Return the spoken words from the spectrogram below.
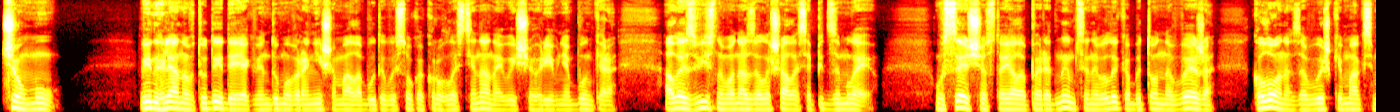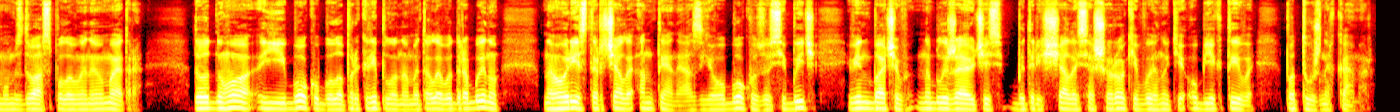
Чому? Він глянув туди, де, як він думав раніше, мала бути висока кругла стіна найвищого рівня бункера, але, звісно, вона залишалася під землею. Усе, що стояло перед ним, це невелика бетонна вежа, колона заввишки максимум з 2,5 метра. До одного її боку було прикріплено металеву драбину, на горі стирчали антени, а з його боку, з усібіч, він бачив, наближаючись, витріщалися широкі вигнуті об'єктиви потужних камер.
